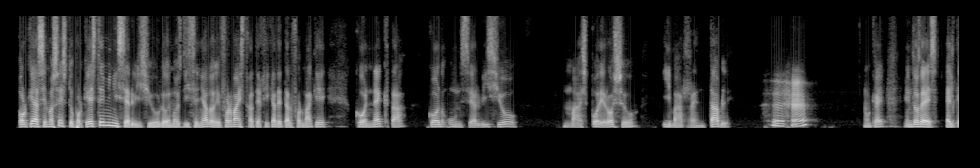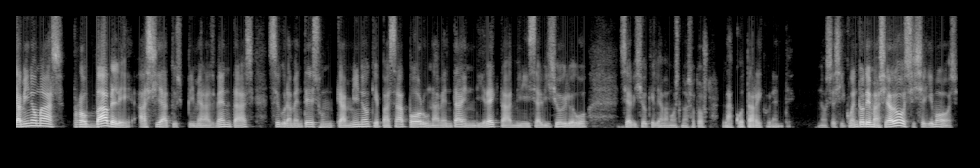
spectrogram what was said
¿Por qué hacemos esto? Porque este mini servicio lo hemos diseñado de forma estratégica de tal forma que conecta con un servicio más poderoso y más rentable. Entonces, el camino más probable hacia tus primeras ventas seguramente es un camino que pasa por una venta en directa, mini servicio y luego servicio que llamamos nosotros la cuota recurrente. No sé si cuento demasiado o si seguimos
